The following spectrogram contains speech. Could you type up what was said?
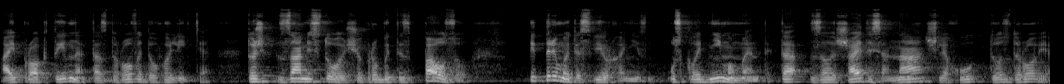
а й про активне та здорове довголіття. Тож, замість того, щоб робити паузу, підтримуйте свій організм у складні моменти та залишайтеся на шляху до здоров'я.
